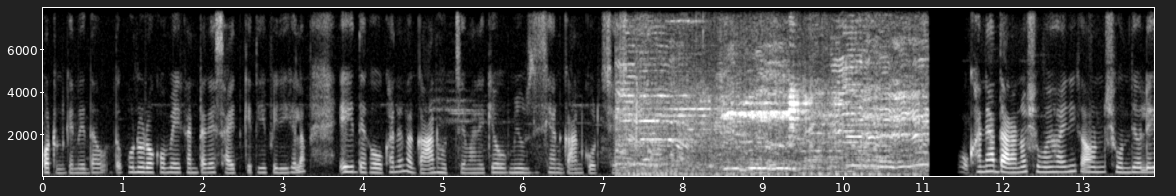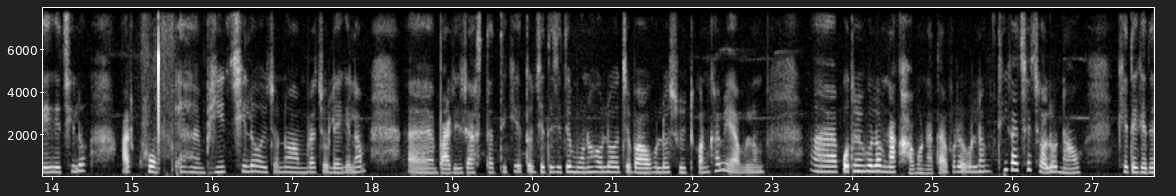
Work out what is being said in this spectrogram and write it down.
কটন ক্যান্ডি দাও। তো কোনো রকমে এখানটাকে সাইড কেটিয়ে পেরিয়ে গেলাম। এই দেখো, ওখানে না গান হচ্ছে মানে কেউ মিউজিশিয়ান গান করছে। ওখানে আর দাঁড়ানোর সময় হয়নি কারণ সন্ধেও লেগে গেছিল। আর খুব হ্যাঁ, ভিড় ছিল ওই জন্য আমরা চলে গেলাম বাড়ির রাস্তার দিকে। তো যেতে যেতে মনে হলো যে বাবা বলল সুইটকর্ন খাবি? আমি বললাম প্রথমে বললাম না খাব না। তারপরে বললাম ঠিক আছে চলো নাও। খেতে খেতে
